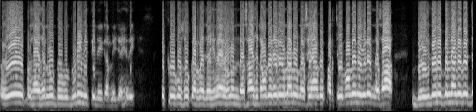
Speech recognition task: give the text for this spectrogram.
ਤਾਂ ਇਹ ਪ੍ਰਸ਼ਾਸਨ ਨੂੰ ਦੂਰੀ ਨੀਤੀ ਨਹੀਂ ਕਰਨੀ ਚਾਹੀਦੀ। ਇੱਕੋ ਕੁਛ ਕਰਨਾ ਚਾਹੀਦਾ ਹੁਣ ਨਸ਼ਾ ਛਡਾਉਂਦੇ ਨੇ ਜਿਹੜੇ ਉਹਨਾਂ ਨੂੰ, ਨਸ਼ਿਆਂ ਦੇ ਪਰਚੇ ਪਾਉਂਦੇ ਨੇ, ਜਿਹੜੇ ਨਸ਼ਾ ਵੇਚਦੇ ਨੇ ਪਿੰਡਾਂ ਦੇ ਵਿੱਚ,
